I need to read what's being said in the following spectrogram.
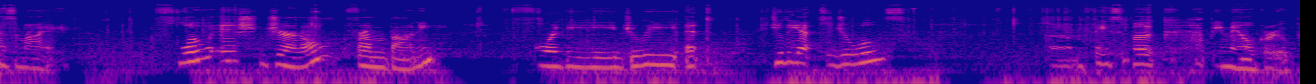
is my flow-ish journal from Bonnie for the Julie Julie's Jewels um, Facebook Happy Mail group.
